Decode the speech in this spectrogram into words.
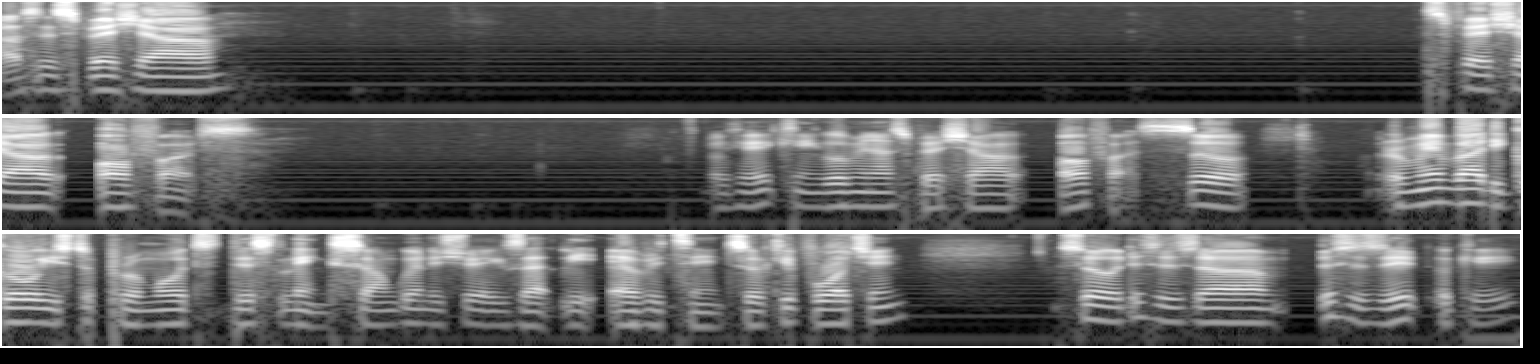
I'll say special special offers. Okay King Obinnar special offers. So remember the goal is to promote this link. So I'm going to show you exactly everything. So keep watching. So this is um this is it. Okay.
